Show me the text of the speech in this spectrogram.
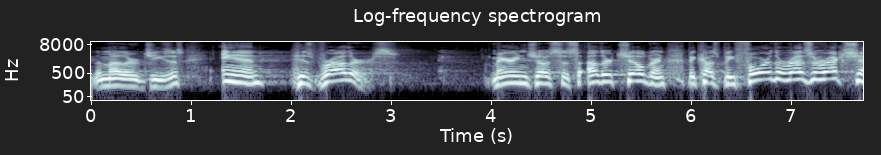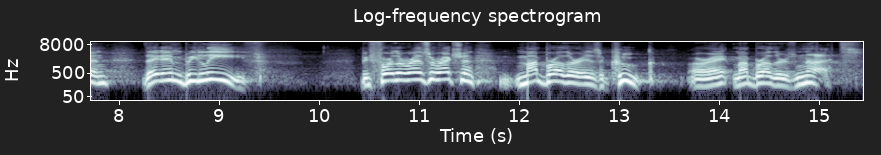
the mother of Jesus, and his brothers. Mary and Joseph's other children, because before the resurrection, they didn't believe. Before the resurrection, my brother is a kook, all right? My brother's nuts.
